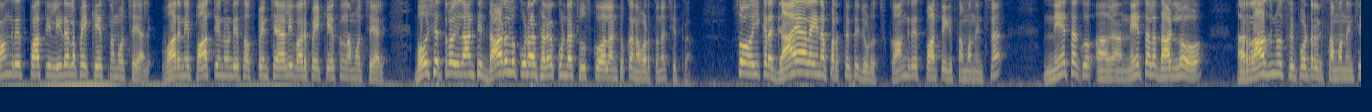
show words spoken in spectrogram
కాంగ్రెస్ పార్టీ లీడర్లపై కేసు నమోదు చేయాలి. వారిని పార్టీ నుండి సస్పెండ్ చేయాలి వారిపై కేసులు నమోదు చేయాలి. భవిష్యత్తులో ఇలాంటి దాడులు కూడా జరగకుండా చూసుకోవాలంటూ కనబడుతున్న చిత్రం. సో ఇక్కడ గాయాలైన పరిస్థితి చూడొచ్చు. కాంగ్రెస్ పార్టీకి సంబంధించిన నేతకు నేతల దాడిలో రాజ్ న్యూస్ రిపోర్టర్కి సంబంధించి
